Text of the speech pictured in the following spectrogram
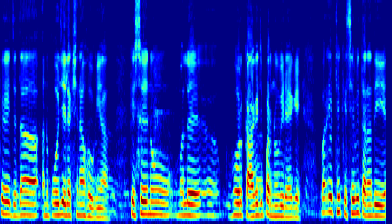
ਕਿ ਜਿੱਦਾਂ ਅਨਪੋਜ ਇਲੈਕਸ਼ਨਾਂ ਹੋ ਗਈਆਂ, ਕਿਸੇ ਨੂੰ ਮਤਲਬ ਹੋਰ ਕਾਗਜ਼ ਭਰਨ ਨੂੰ ਵੀ ਰਹਿ ਗਏ। ਪਰ ਇੱਥੇ ਕਿਸੇ ਵੀ ਤਰ੍ਹਾਂ ਦੀ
